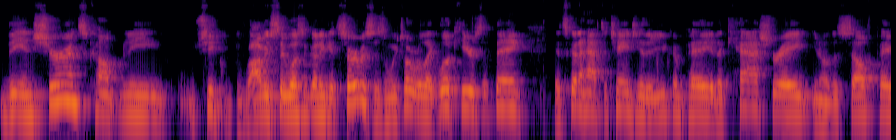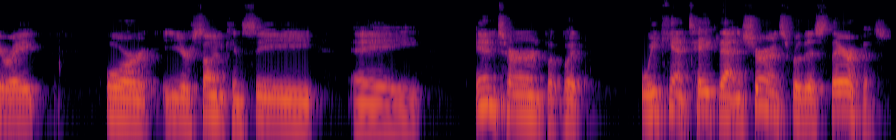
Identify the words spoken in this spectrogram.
the insurance company, she obviously wasn't going to get services. And we told her, like, look, here's the thing it's going to have to change. Either you can pay the cash rate, you know, the self pay rate, or your son can see a intern, but but we can't take that insurance for this therapist.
